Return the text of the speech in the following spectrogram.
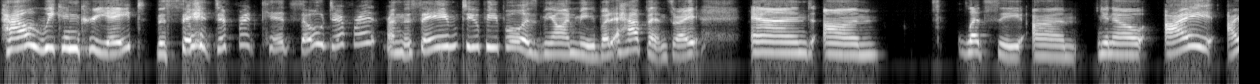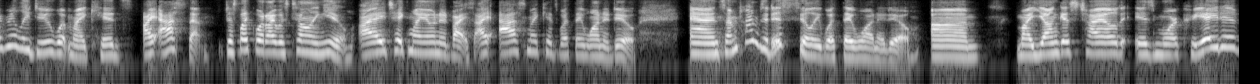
How we can create the same different kids so different from the same two people is beyond me, but it happens, right? And um, let's see. Um, you know, I I really do what my kids I ask them. Just like what I was telling you. I take my own advice. I ask my kids what they want to do. And sometimes it is silly what they want to do. Um, my youngest child is more creative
